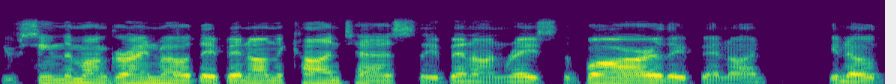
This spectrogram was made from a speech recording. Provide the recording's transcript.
You've seen them on grind mode. They've been on the contest. They've been on raise the bar. They've been on, you know,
